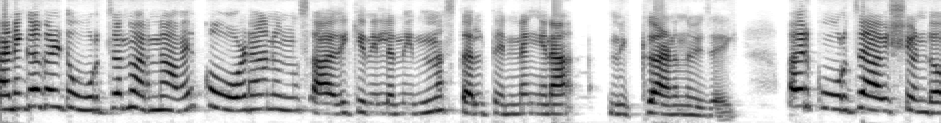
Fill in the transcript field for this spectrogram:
കണികകളുടെ ഊർജം എന്ന് പറഞ്ഞാൽ അവർക്ക് ഓടാനൊന്നും സാധിക്കുന്നില്ല. നിന്ന സ്ഥലത്ത് തന്നെ ഇങ്ങനെ നിൽക്കുകയാണെന്ന് വിചാരിക്കും. അവർക്ക് ഊർജം ആവശ്യമുണ്ടോ?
